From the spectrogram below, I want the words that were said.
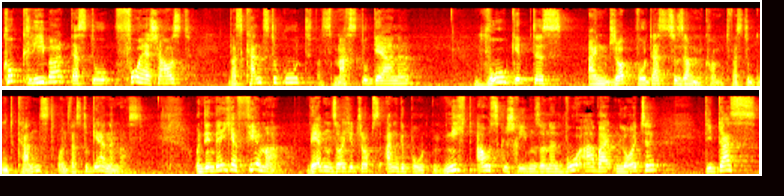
Guck lieber, dass du vorher schaust, was kannst du gut, was machst du gerne, wo gibt es einen Job, wo das zusammenkommt, was du gut kannst und was du gerne machst. Und in welcher Firma werden solche Jobs angeboten? Nicht ausgeschrieben, sondern wo arbeiten Leute, die das,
